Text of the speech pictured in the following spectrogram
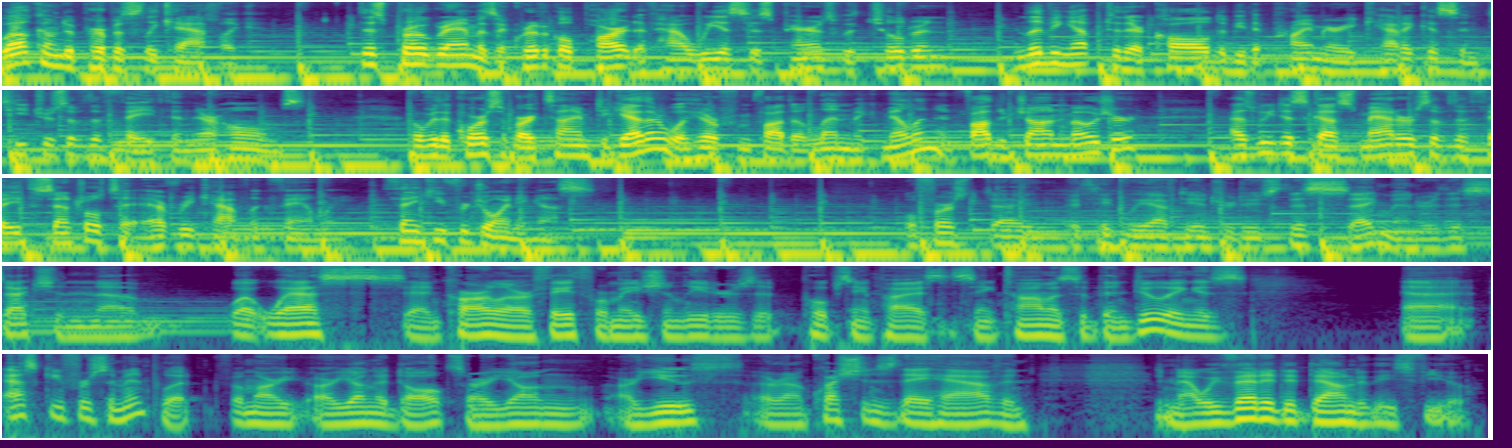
Welcome to Purposely Catholic. This program is a critical part of how we assist parents with children in living up to their call to be the primary catechists and teachers of the faith in their homes. Over the course of our time together, we'll hear from Father Len McMillan and Father John Mosier as we discuss matters of the faith central to every Catholic family. Thank you for joining us. Well, first, I, I think we have to introduce this segment or this section. Uh, what Wes and Carla, our faith formation leaders at Pope St. Pius and St. Thomas, have been doing is uh, asking for some input from our, our young adults, our young our youth around questions they have, and, and now we vetted it down to these few.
